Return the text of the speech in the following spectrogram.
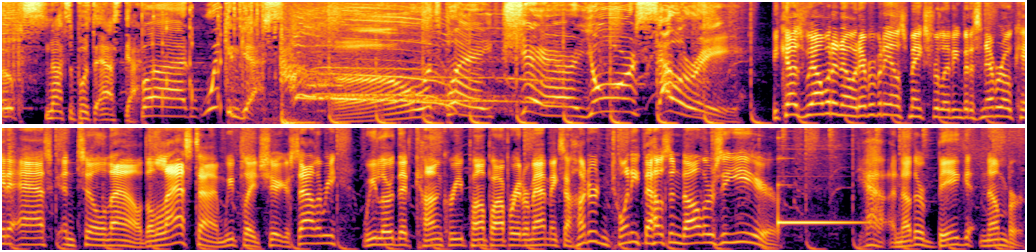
oops, not supposed to ask that. But we can guess. Oh, let's play Share Your Salary. Because we all want to know what everybody else makes for a living, but it's never okay to ask until now. The last time we played Share Your Salary, we learned that concrete pump operator Matt makes $120,000 a year. Yeah, another big number.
